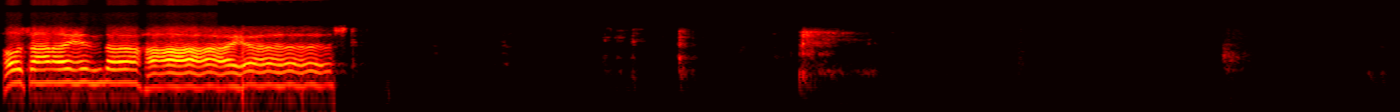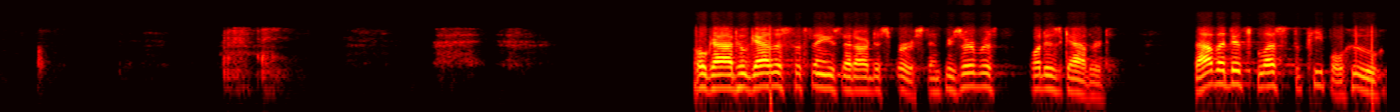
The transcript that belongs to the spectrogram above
Hosanna in the highest. O God, who gatherest the things that are dispersed and preservest what is gathered, thou that didst bless the people who,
